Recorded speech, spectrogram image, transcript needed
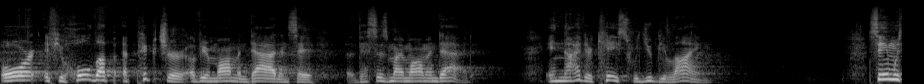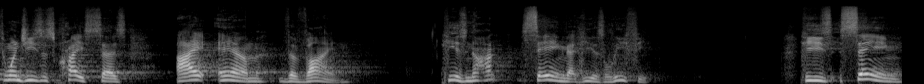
or if you hold up a picture of your mom and dad and say, This is my mom and dad, in neither case would you be lying. Same with when Jesus Christ says, I am the vine. He is not saying that he is leafy. He's saying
